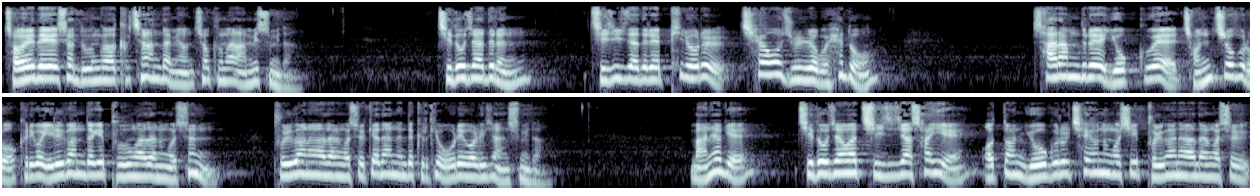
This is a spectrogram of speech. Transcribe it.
저에 대해서 누군가가 극찬한다면 저 그 말 안 믿습니다. 지도자들은 지지자들의 필요를 채워주려고 해도 사람들의 욕구에 전적으로 그리고 일관되게 부응하다는 것은 불가능하다는 것을 깨닫는데 그렇게 오래 걸리지 않습니다. 만약에 지도자와 지지자 사이에 어떤 요구를 채우는 것이 불가능하다는 것을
